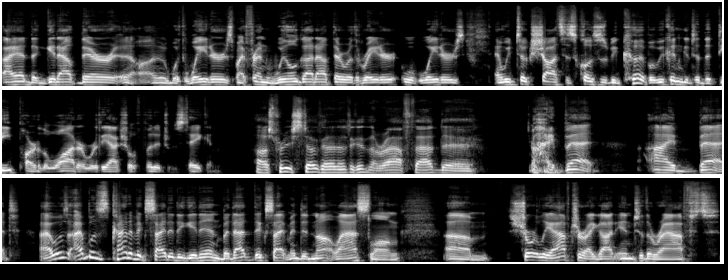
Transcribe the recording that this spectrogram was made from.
I had to get out there uh, with waders. My friend Will got out there with raider, waders, and we took shots as close as we could, but we couldn't get to the deep part of the water where the actual footage was taken. I was pretty stoked I didn't have to get in the raft that day. I bet. I bet. I was I was kind of excited to get in, but that excitement did not last long. Um, shortly after I got into the raft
